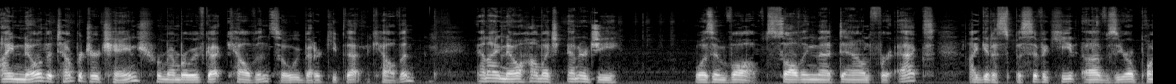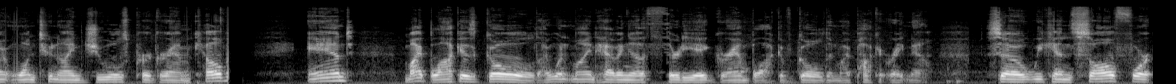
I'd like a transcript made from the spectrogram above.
I know the temperature change. Remember, we've got Kelvin, so we better keep that in Kelvin. And I know how much energy was involved. Solving that down for X, I get a specific heat of 0.129 joules per gram Kelvin. And my block is gold. I wouldn't mind having a 38 gram block of gold in my pocket right now. So we can solve for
